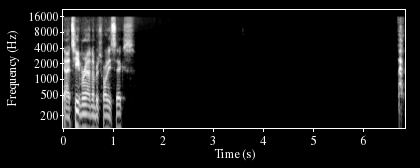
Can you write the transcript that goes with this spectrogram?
a team around number twenty six.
